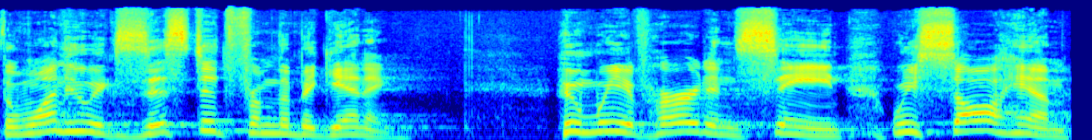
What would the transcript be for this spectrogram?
the one who existed from the beginning, whom we have heard and seen. We saw him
